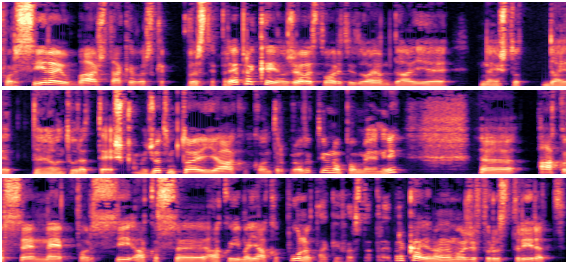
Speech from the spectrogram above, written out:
forsiraju baš takve vrste, vrste prepreke jer žele stvoriti dojam da je nešto, da je, da je avantura teška. Međutim, to je jako kontraproduktivno po meni. E, ako se ne forsi, ako, se, ako ima jako puno takvih vrsta prepreka, jer ona može frustrirati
